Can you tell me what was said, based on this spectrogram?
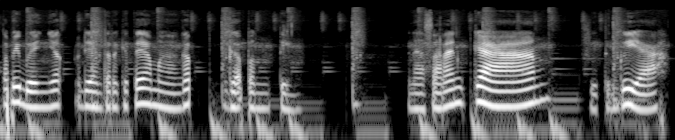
tapi banyak di antara kita yang menganggap gak penting. Penasaran kan? Ditunggu ya.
